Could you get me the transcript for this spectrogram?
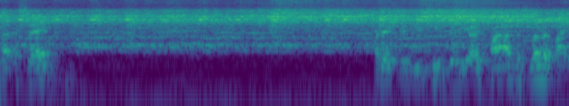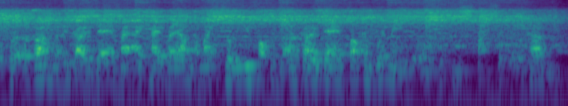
Let us in. I do some YouTube videos, mate. I just love it, mate. But if I'm gonna go down, mate, okay, but I'm gonna make sure you fucking go down fucking with me, little fucking spastic little cunt.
